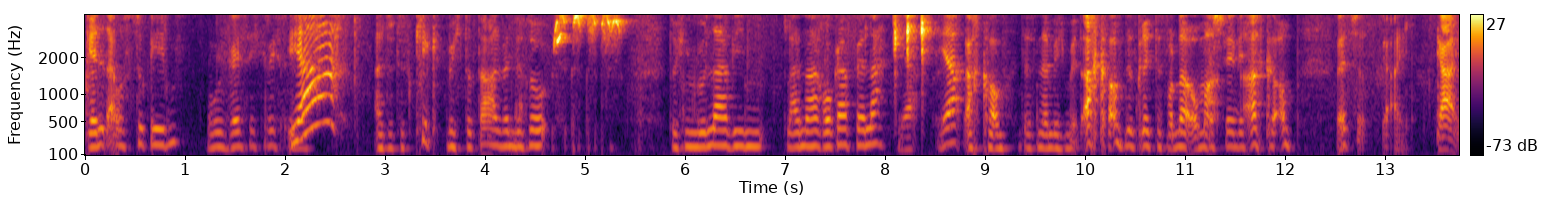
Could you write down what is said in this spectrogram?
Geld auszugeben. Wo ich weiß, ich krieg's Ja, also das kickt mich total, wenn du so durch den Müller wie ein kleiner Rockefeller. Ja, ja. Ach komm, das nehme ich mit. Ach komm, das kriegt er von der Oma. Versteh dich. Ach komm, weißt du, das ist geil. Geil.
